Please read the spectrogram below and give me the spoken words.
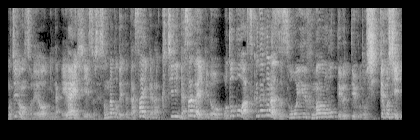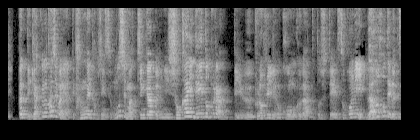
もちろんそれをみんな偉いし、そしてそんなこと言ったらダサいから口に出さないけど、男は少なからずそういう不満を持ってるっていうことを知ってほしい。だって逆の立場になって考えてほしいんですよ。もしマッチングアプリに初回デートプランっていうプロフィールの項目があったとして、そこにラブホテルでセ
